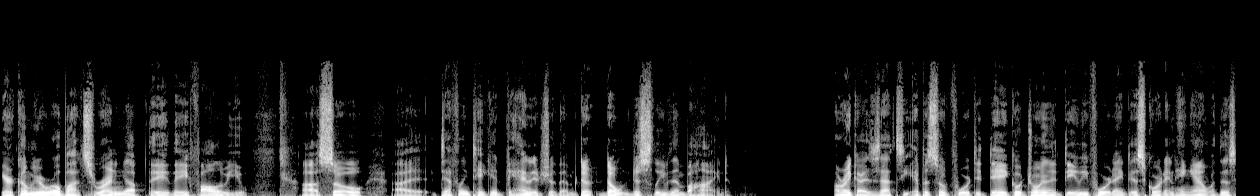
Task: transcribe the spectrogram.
here come your robots running up. They they follow you. Uh, so uh, definitely take advantage of them. Don't, don't just leave them behind. All right, guys, that's the episode for today. Go join the daily Fortnite Discord and hang out with us.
